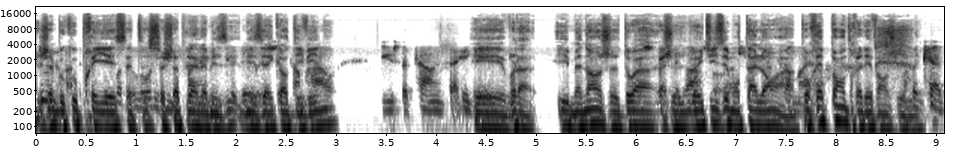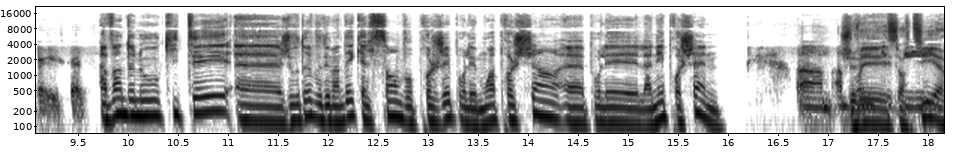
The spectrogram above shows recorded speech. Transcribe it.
j'aime beaucoup prier cette, ce chapelet à la miséricorde divine. Et voilà. Et maintenant, je dois, je dois utiliser mon talent hein, pour répandre l'évangile. Avant de nous quitter, euh, je voudrais vous demander quels sont vos projets pour les mois prochains, euh, pour l'année prochaine. Um, je vais sortir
